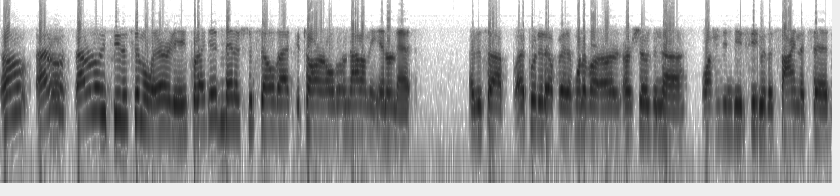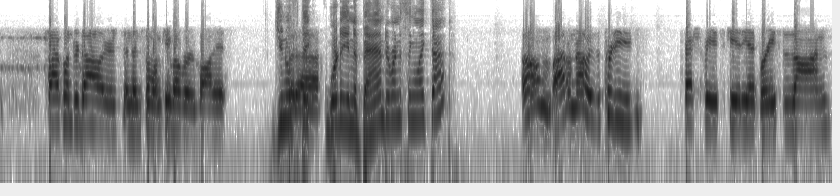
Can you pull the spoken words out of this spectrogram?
Oh, I don't I don't really see the similarity, but I did manage to sell that guitar, although not on the internet. I just uh, I put it up at one of our our shows in uh, Washington D.C. with a sign that said five hundred dollars, and then someone came over and bought it. Do you know But, if they uh, were they in a band or anything like that? Um, I don't know. He's a pretty fresh faced kid. He had braces on.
